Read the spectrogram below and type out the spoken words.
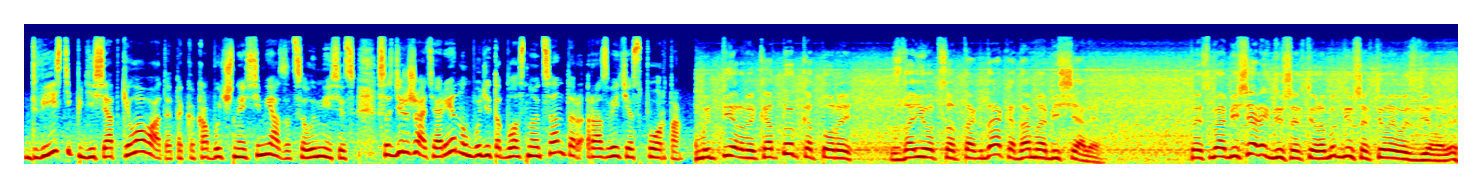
250 киловатт. Это как обычная семья за целый месяц. Содержать арену будет областной центр развития спорта. Мы первый каток, который сдается тогда, когда мы обещали. То есть мы обещали к Дню Шахтера, мы к Дню Шахтера его сделали.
